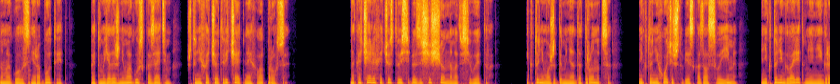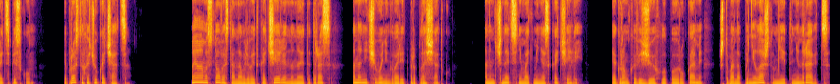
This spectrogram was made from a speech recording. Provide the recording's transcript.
Но мой голос не работает, поэтому я даже не могу сказать им, что не хочу отвечать на их вопросы. На качелях я чувствую себя защищенным от всего этого. Никто не может до меня дотронуться, никто не хочет, чтобы я сказал свое имя — и никто не говорит мне не играть с песком. Я просто хочу качаться. Моя мама снова останавливает качели, но на этот раз Она ничего не говорит про площадку. Она начинает снимать меня с качелей. Я громко визжу и хлопаю руками, чтобы она поняла, что мне это не нравится.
